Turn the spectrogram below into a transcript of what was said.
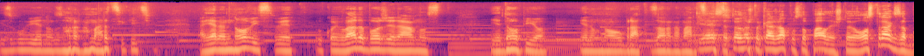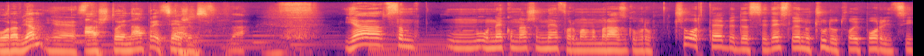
izgubio jednog Zorana Marcikića, a jedan novi svet u koji vlada Božja realnost je dobio jednog novog brata Zorana Marcikića. Jeste, to je ono što kaže apostol Pavle, što je ostrah, zaboravljam, Jeste. a što je napred, sežem se. Da. Ja sam u nekom našem neformalnom razgovoru čuo od tebe da se desilo jedno čudo u tvojoj porodici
